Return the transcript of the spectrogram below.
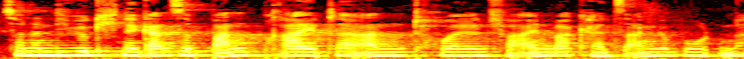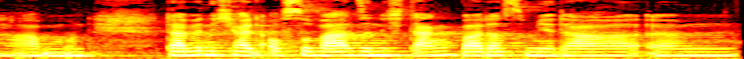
sondern die wirklich eine ganze Bandbreite an tollen Vereinbarkeitsangeboten haben. Und da bin ich halt auch so wahnsinnig dankbar, dass mir da ähm,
